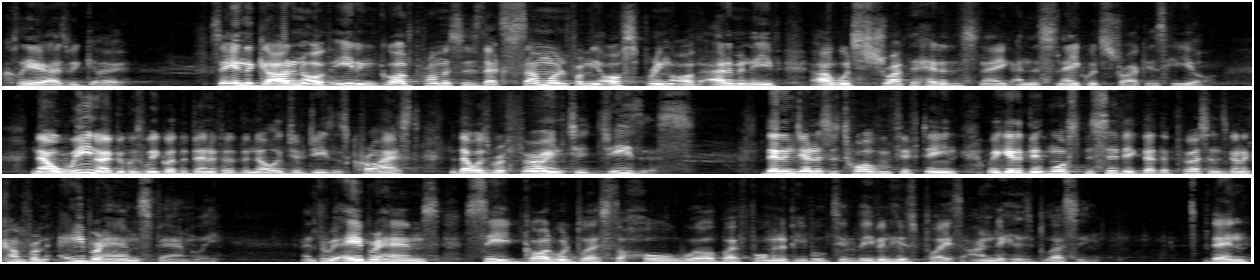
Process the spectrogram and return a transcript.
clear as we go. So, in the Garden of Eden, God promises that someone from the offspring of Adam and Eve uh, would strike the head of the snake, and the snake would strike his heel. Now, we know because we got the benefit of the knowledge of Jesus Christ that that was referring to Jesus. Then in Genesis 12 and 15, we get a bit more specific that the person is going to come from Abraham's family. And through Abraham's seed, God would bless the whole world by forming a people to live in his place under his blessing. Then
